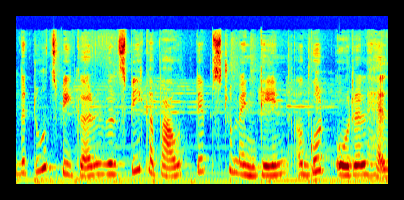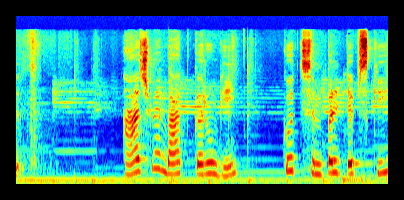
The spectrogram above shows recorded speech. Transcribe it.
the tooth speaker will speak about tips to maintain a good oral health आज मैं बात करूँगी कुछ सिंपल टिप्स की,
